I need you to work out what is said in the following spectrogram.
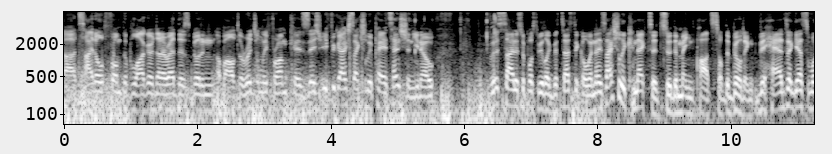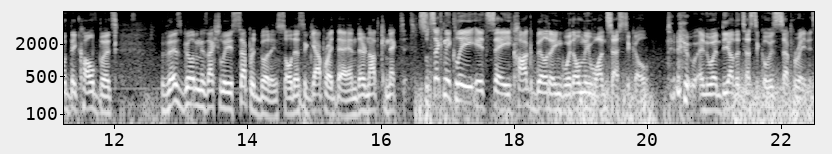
uh, title from the blogger that I read this building about originally from, because if you guys actually pay attention, you know, this side is supposed to be like the testicle and it's actually connected to the main parts of the building. The head, I guess what they call, but this building is actually a separate building, so there's a gap right there and they're not connected. So technically it's a cock building with only one testicle and when the other testicle is separated.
